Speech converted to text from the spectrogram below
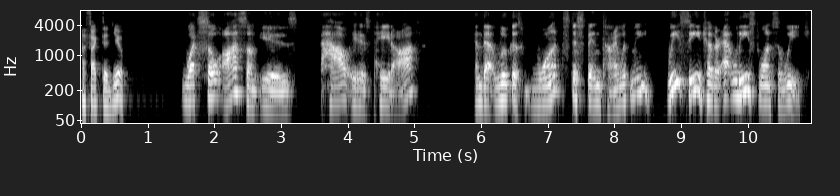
affected you? What's so awesome is how it has paid off and that Lucas wants to spend time with me. We see each other at least once a week,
